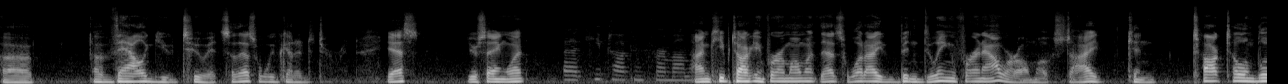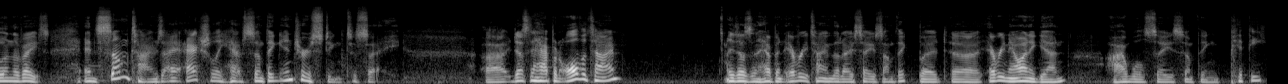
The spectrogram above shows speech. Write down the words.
a a value to it. So that's what we've got to determine. Yes, you're saying what? Uh, keep talking for a moment. I'm keep talking for a moment. That's what I've been doing for an hour almost. I can talk till I'm blue in the face, and sometimes I actually have something interesting to say. Uh, it doesn't happen all the time. It doesn't happen every time that I say something, but uh, every now and again, I will say something pithy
